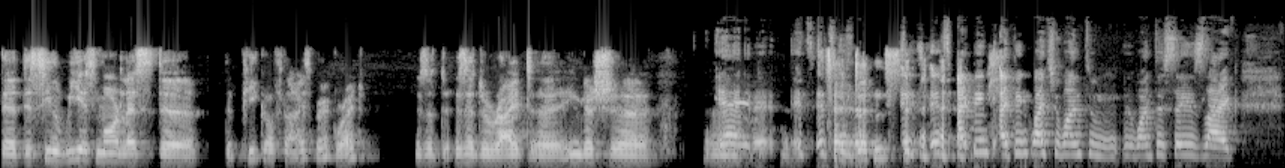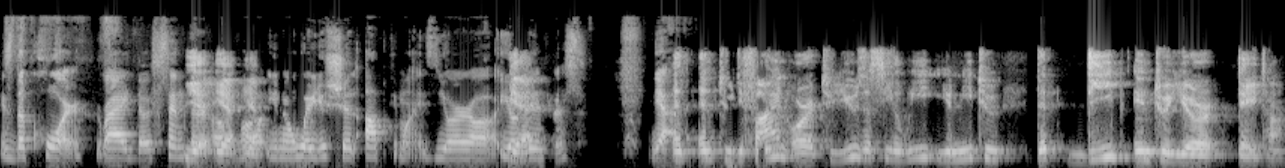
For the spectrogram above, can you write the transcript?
the the CLV is more or less the the peak of the iceberg right is it is it the right uh, English? Uh, yeah, it, it's it's, it's, it's, it's, I think I think what you want to want to say is like is the core, right? The center yeah, of yeah, yeah. you know where you should optimize your uh, your business. Yeah, and and to define or to use a CLV, you need to dip deep into your data,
